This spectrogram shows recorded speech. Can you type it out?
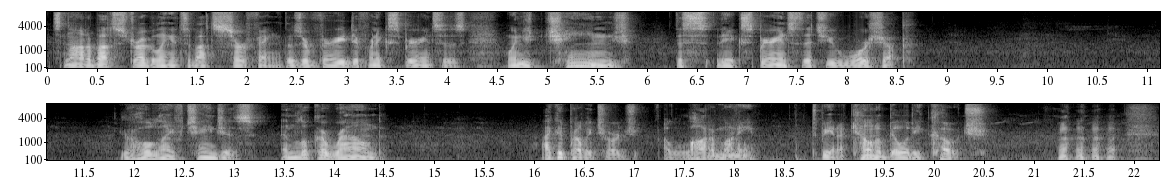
It's not about struggling, it's about surfing. Those are very different experiences. When you change this, the experience that you worship, your whole life changes. And look around. I could probably charge a lot of money to be an accountability coach.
